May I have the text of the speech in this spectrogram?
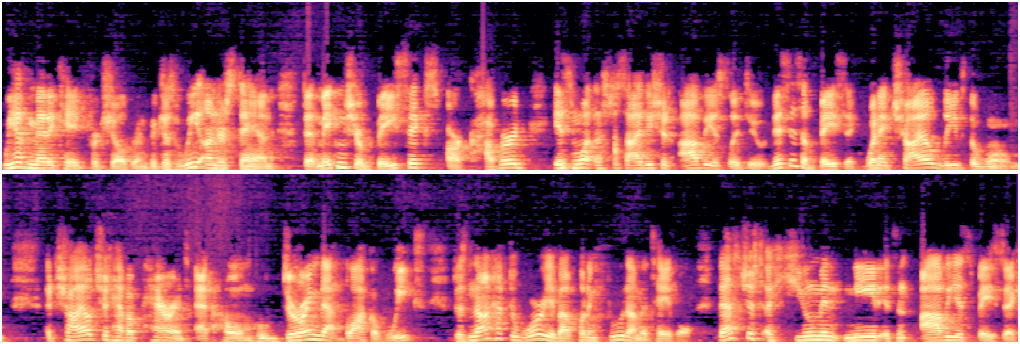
We have Medicaid for children because we understand that making sure basics are covered is what a society should obviously do. This is a basic. When a child leaves the womb, a child should have a parent at home who, during that block of weeks, does not have to worry about putting food on the table. That's just a human need. It's an obvious basic.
